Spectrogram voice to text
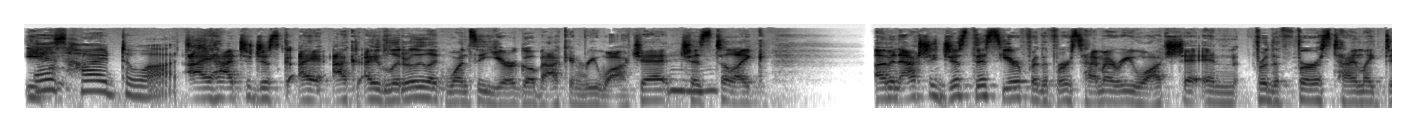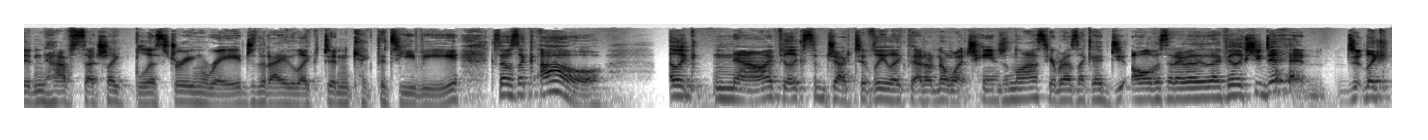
It's hard to watch. I had to just I act- I literally like once a year go back and rewatch it Mm-hmm. just to like I mean actually just this year for the first time I rewatched it and for the first time like didn't have such like blistering rage that I like didn't kick the TV cuz I was like oh like now I feel like subjectively like I don't know what changed in the last year but I was like I do, all of a sudden I, I feel like she did. Like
